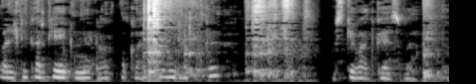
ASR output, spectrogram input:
पलटी करके एक मिनट और पका हैं ढक कर उसके बाद गैस बंद करते हैं।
